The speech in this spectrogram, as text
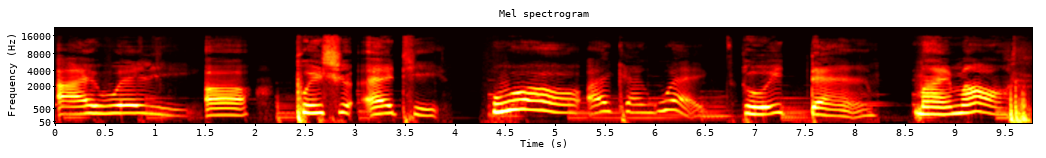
I really appreciate it. Whoa, I can't wait to eat them. My mouth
